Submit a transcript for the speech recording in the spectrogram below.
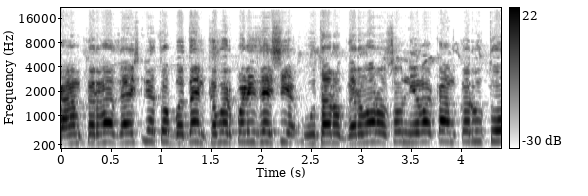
કામ કરવા જઈશ ને તો બધાને ખબર પડી જાય છે હું તારો ઘરવાળો છો ને એવા કામ કરું તો?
